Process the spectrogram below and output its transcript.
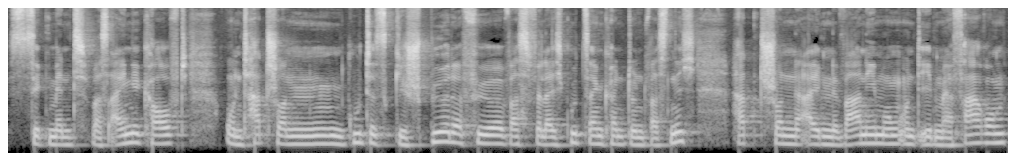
Segment was eingekauft und hat schon ein gutes Gespür dafür, was vielleicht gut sein könnte und was nicht, hat schon eine eigene Wahrnehmung und eben Erfahrung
